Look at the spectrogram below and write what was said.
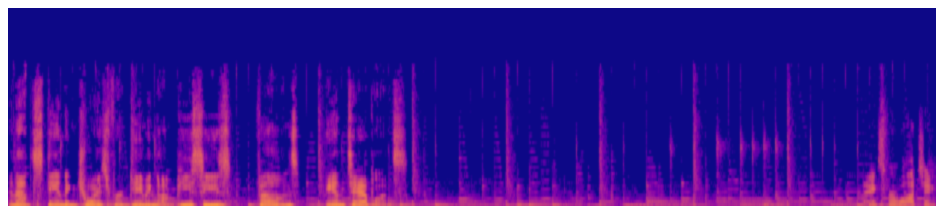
an outstanding choice for gaming on PCs, phones, and tablets. Thanks for watching.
